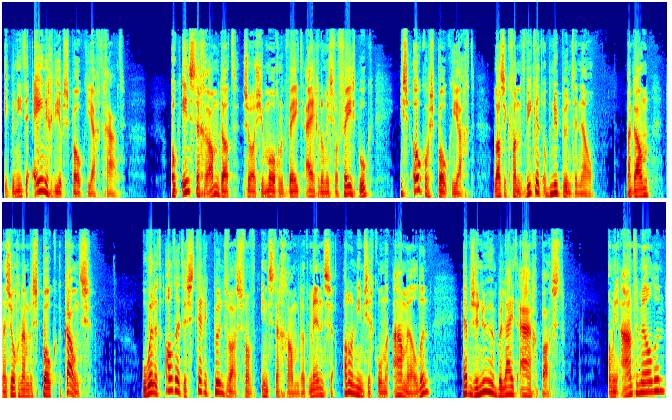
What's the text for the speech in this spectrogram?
ik ben niet de enige die op spokenjacht gaat. Ook Instagram, dat, zoals je mogelijk weet, eigendom is van Facebook, is ook op spokenjacht, las ik van het weekend op nu.nl. Maar dan naar zogenaamde spookaccounts. Hoewel het altijd een sterk punt was van Instagram dat mensen anoniem zich konden aanmelden, hebben ze nu hun beleid aangepast. Om je aan te melden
